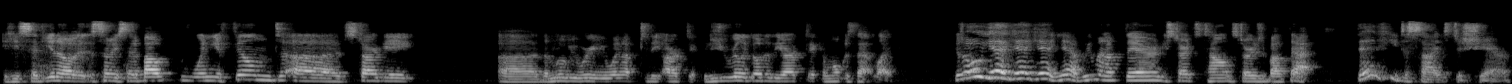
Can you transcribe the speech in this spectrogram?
he said, you know, somebody said about when you filmed uh, Stargate, uh, the movie where you went up to the Arctic. Did you really go to the Arctic, and what was that like? He goes, oh yeah, yeah, yeah, yeah. We went up there, and he starts telling stories about that. Then he decides to share,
